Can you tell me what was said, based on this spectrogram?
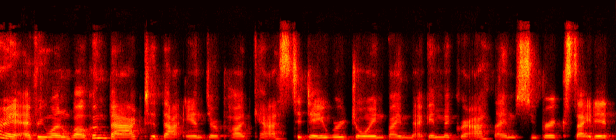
right, everyone, welcome back to That Anthro Podcast. Today we're joined by Megan McGrath. I'm super excited.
